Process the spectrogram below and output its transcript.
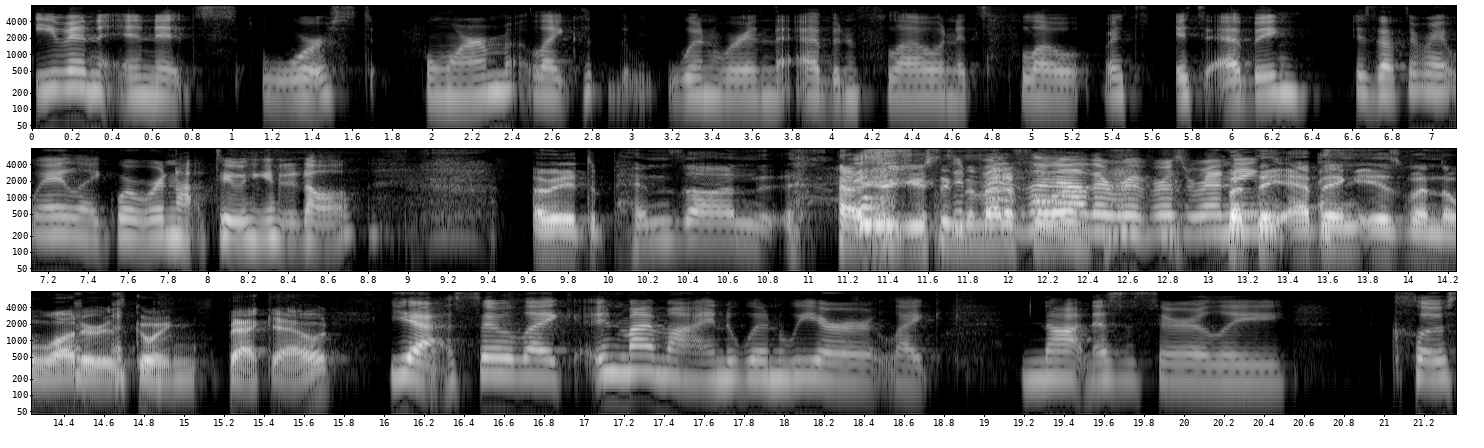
even in its worst form, like when we're in the ebb and flow and it's flow, it's it's ebbing. Is that the right way? Like where we're not doing it at all. I mean, it depends on how you're using the Depends metaphor. on how the river's running. but the ebbing is when the water is going back out. Yeah. So, like, in my mind, when we are like not necessarily close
